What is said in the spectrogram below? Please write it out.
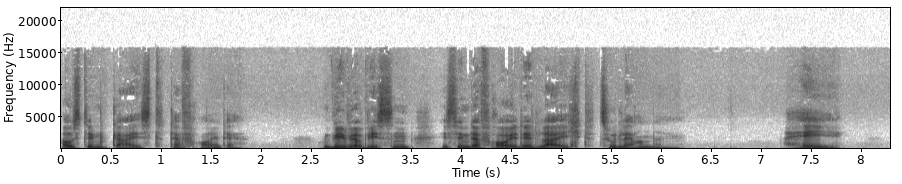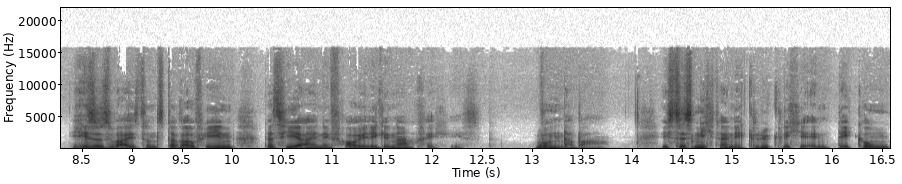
aus dem Geist der Freude. Und wie wir wissen, ist in der Freude leicht zu lernen. Hey, Jesus weist uns darauf hin, dass hier eine freudige Nachricht ist. Wunderbar. Ist es nicht eine glückliche Entdeckung,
